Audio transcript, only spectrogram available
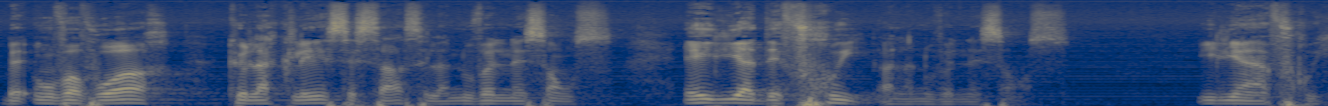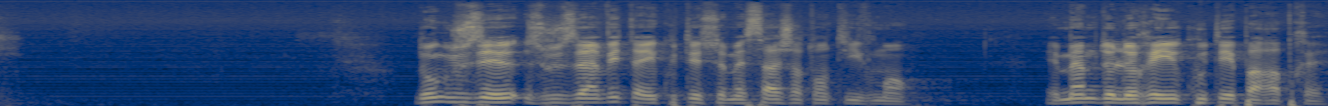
Ben, On va voir que la clé, c'est ça, c'est la nouvelle naissance. Et il y a des fruits à la nouvelle naissance. Il y a un fruit. Donc je vous invite à écouter ce message attentivement et même de le réécouter par après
